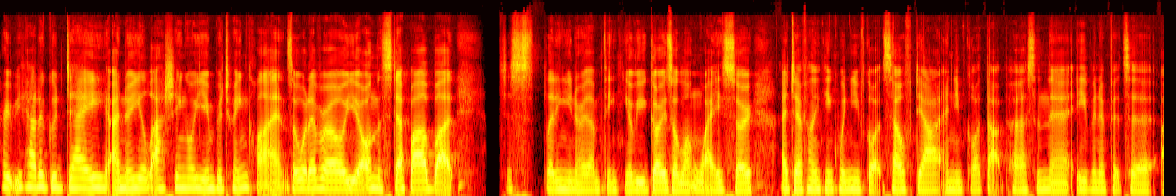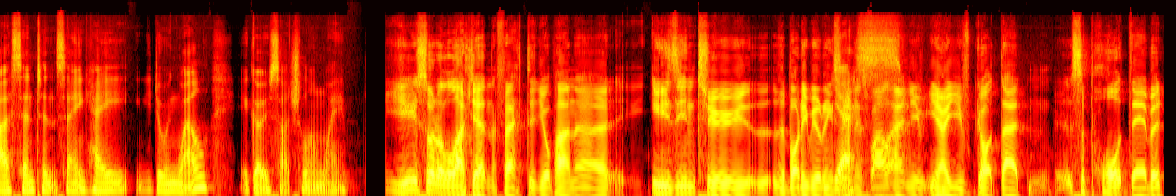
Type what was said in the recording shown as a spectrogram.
hope you've had a good day. I know you're lashing or you're in between clients or whatever, or you're on the stepper, but just letting you know that I'm thinking of you goes a long way. So I definitely think when you've got self doubt and you've got that person there, even if it's a, a sentence saying, hey, you're doing well, it goes such a long way. you sort of lucked out in the fact that your partner is into the bodybuilding scene as well, and you you know you've got that support there. But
